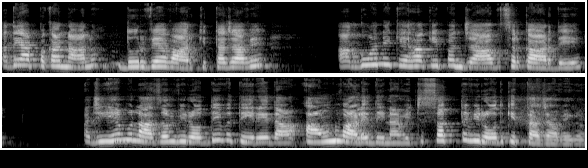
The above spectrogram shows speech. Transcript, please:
ਅਧਿਆਪਕਾਂ ਨਾਲ ਦੁਰਵਿਵਹਾਰ ਕੀਤਾ ਜਾਵੇ। ਆਗੂਆਂ ਨੇ ਕਿਹਾ ਕਿ ਪੰਜਾਬ ਸਰਕਾਰ ਦੇ ਅਜਿਹੇ ਮੁਲਾਜ਼ਮ ਵਿਰੋਧੀ ਵਤੀਰੇ ਦਾ ਆਉਣ ਵਾਲੇ ਦਿਨਾਂ ਵਿੱਚ ਸਖਤ ਵਿਰੋਧ ਕੀਤਾ ਜਾਵੇਗਾ।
